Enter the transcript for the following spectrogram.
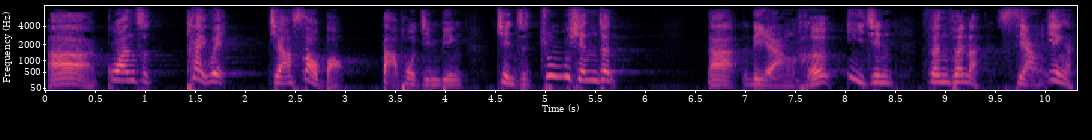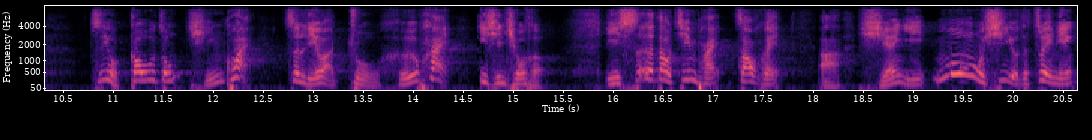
啊，官至太尉加少保，大破金兵，进至朱仙镇啊，两河义军纷纷啊响应啊，只有高宗勤快自留啊主和派一心求和，以十二道金牌召回啊，嫌疑莫须有的罪名，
